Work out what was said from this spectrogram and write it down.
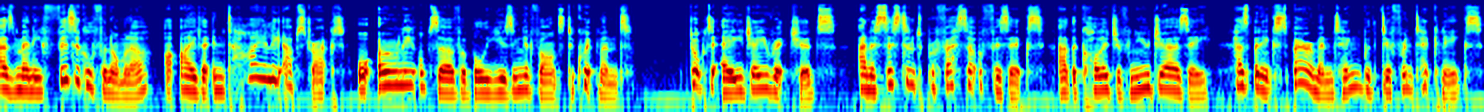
as many physical phenomena are either entirely abstract or only observable using advanced equipment. Dr. A.J. Richards, an assistant professor of physics at the College of New Jersey, has been experimenting with different techniques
